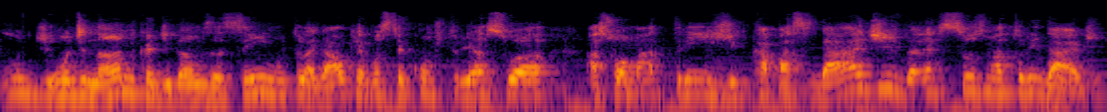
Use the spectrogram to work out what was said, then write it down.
uma dinâmica, digamos assim, muito legal, que é você construir a sua, a sua matriz de capacidade versus maturidade.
